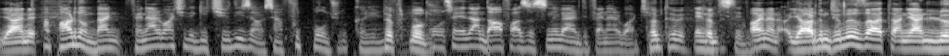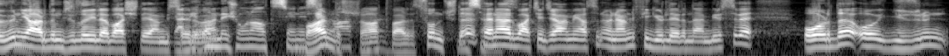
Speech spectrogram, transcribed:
Yani Ha pardon ben Fenerbahçe'de geçirdiği zaman sen futbolculuk kariyerini Tabii futbolcu. 10 seneden daha fazlasını verdi Fenerbahçe. tabii tabii. Demek tabii. istedim. Aynen yardımcılığı zaten yani Löw'ün yardımcılığıyla başlayan bir Yani serüven. 15-16 senesi Vardır, rahat, rahat, var. vardır. Sonuçta Neyse, Fenerbahçe camiasının önemli figürlerinden birisi ve orada o yüzünün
